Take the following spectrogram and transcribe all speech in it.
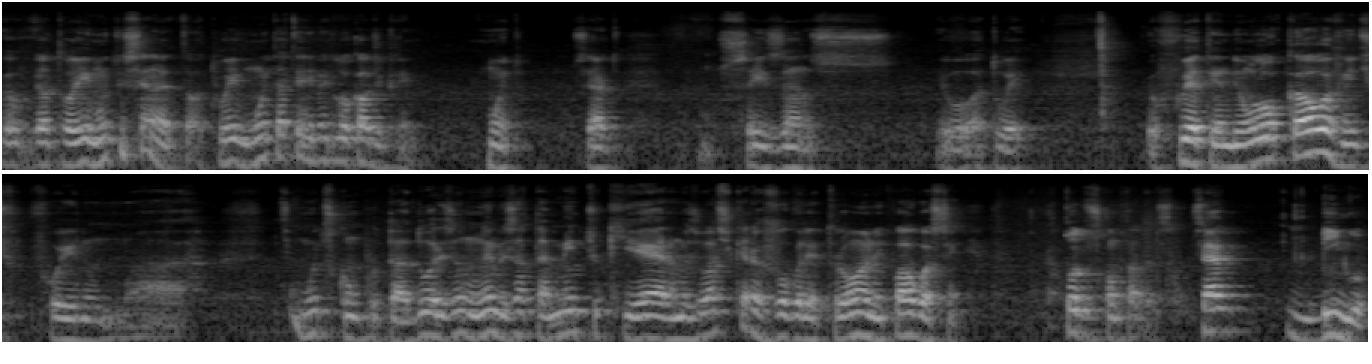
eu, eu atuei muito em cena, atuei muito em atendimento local de crime. Muito, certo? Uns seis anos eu atuei. Eu fui atender um local, a gente foi numa. Tinha muitos computadores, eu não lembro exatamente o que era, mas eu acho que era jogo eletrônico, algo assim. Todos os computadores, certo? Bingo.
